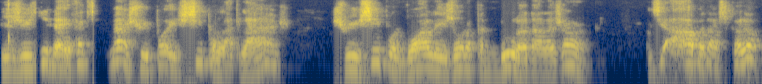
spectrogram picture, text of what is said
Puis j'ai dit, ben effectivement, je ne suis pas ici pour la plage, je suis ici pour voir les Orapandou dans la jungle. Il dit, ah, ben dans ce cas-là,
